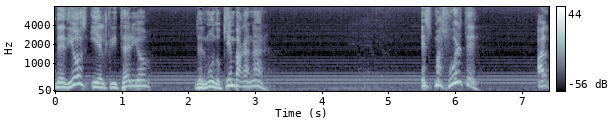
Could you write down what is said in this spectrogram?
de Dios y el criterio del mundo. ¿Quién va a ganar? Es más fuerte a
